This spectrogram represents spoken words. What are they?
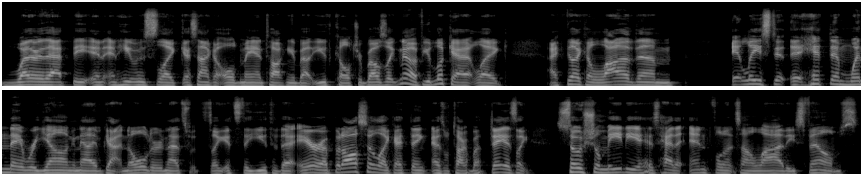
Whether that be and, and he was like, I sound like an old man talking about youth culture, but I was like, no, if you look at it, like I feel like a lot of them at least it, it, hit them when they were young and now they've gotten older and that's what's like it's the youth of that era but also like i think as we'll talk about today is like social media has had an influence on a lot of these films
